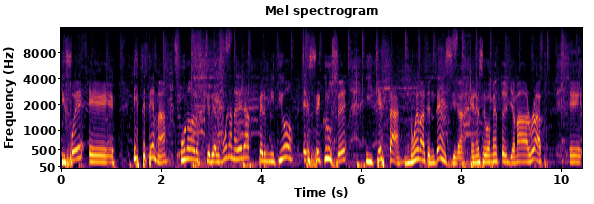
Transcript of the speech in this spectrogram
y fue eh, este tema uno de los que de alguna manera permitió ese cruce y que esta nueva tendencia en ese momento llamada rap eh,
